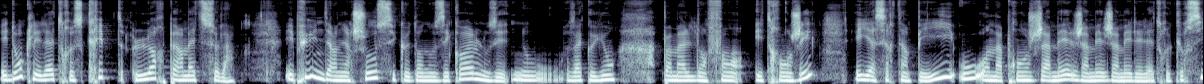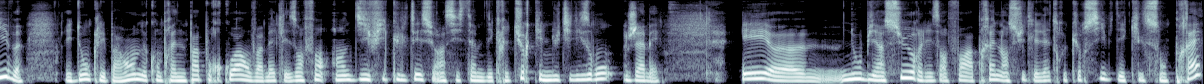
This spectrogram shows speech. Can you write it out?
Et donc les lettres script leur permettent cela. Et puis une dernière chose, c'est que dans nos écoles, nous, nous accueillons pas mal d'enfants étrangers et il y a certains pays où on n'apprend jamais, jamais, jamais les lettres cursives. Et donc les parents ne comprennent pas pourquoi on va mettre les enfants en difficulté sur un système d'écriture qu'ils n'utiliseront jamais. Et euh, nous, bien sûr, les enfants apprennent ensuite les lettres cursives dès qu'ils sont prêts.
